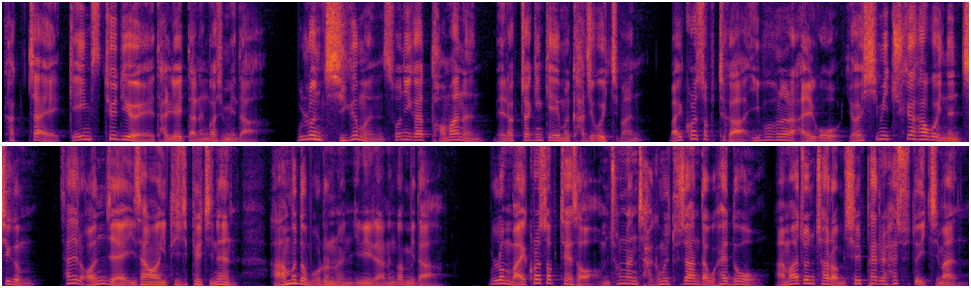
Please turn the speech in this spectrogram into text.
각자의 게임 스튜디오에 달려있다는 것입니다. 물론 지금은 소니가 더 많은 매력적인 게임을 가지고 있지만 마이크로소프트가 이 부분을 알고 열심히 추격하고 있는 지금 사실 언제 이 상황이 뒤집힐지는 아무도 모르는 일이라는 겁니다. 물론 마이크로소프트에서 엄청난 자금을 투자한다고 해도 아마존처럼 실패를 할 수도 있지만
